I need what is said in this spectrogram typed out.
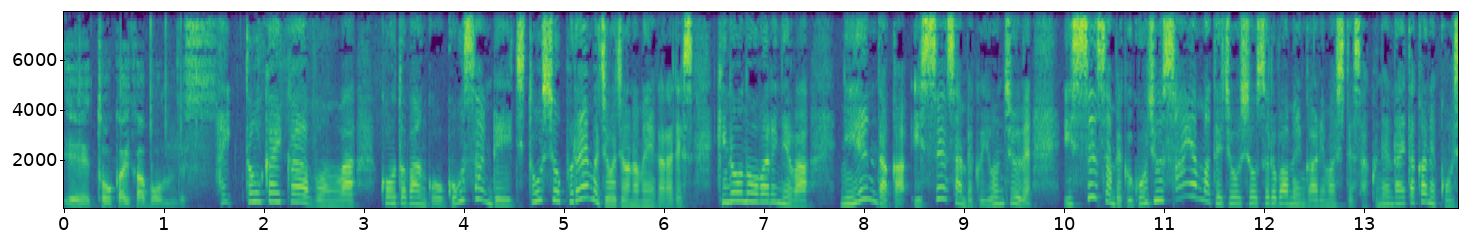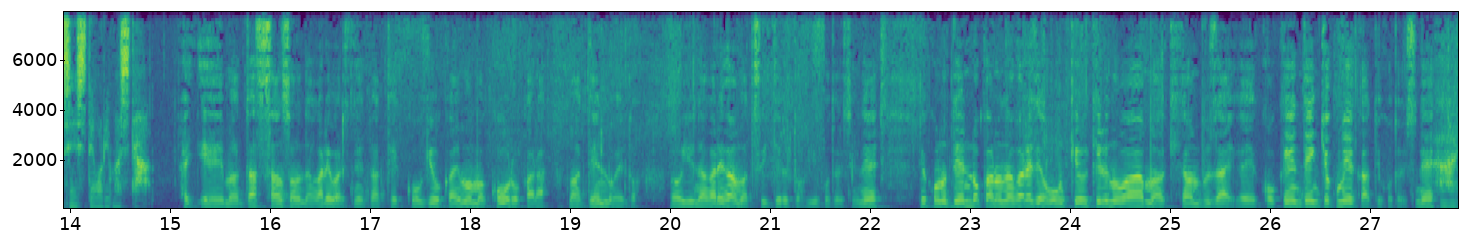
えー、東海カーボンです。はい、東海カーボンは、コード番号5301東証プライム上場の銘柄です。昨日の終値は、2円高1340円、1353円まで上昇する場面がありまして、昨年来高値更新しておりました。はい、えー、まあ、脱酸素の流れはですね、まあ、鉄鋼業界も、まあ、航路から、まあ、電路へと。いう流れがまあついているということですよね。で、この電路化の流れで恩恵を受けるのは、まあ、基幹部材、えー、黒煙電極メーカーということですね。はい、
